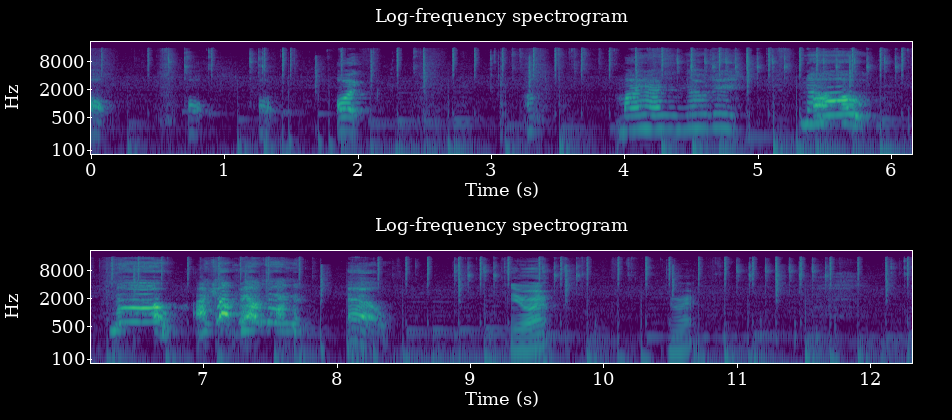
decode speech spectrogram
Oh. Oh. Oh. Oh. oh. Mine hasn't loaded. No. No. I can't build any. Oh. You alright? You alright?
